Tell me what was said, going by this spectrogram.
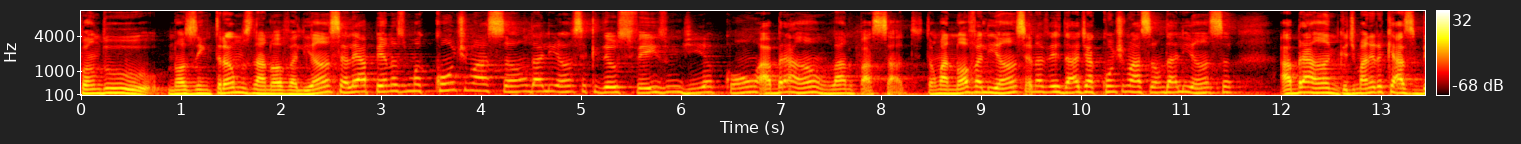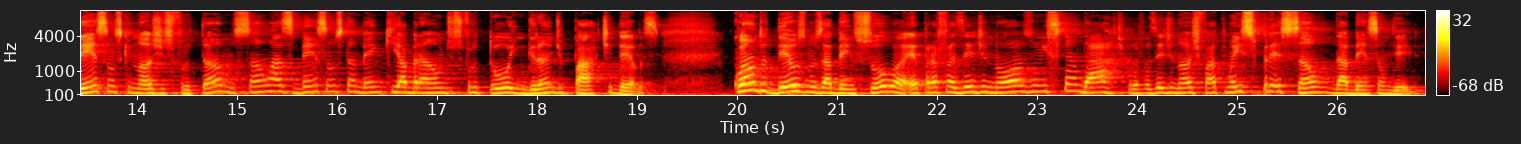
quando nós entramos na nova aliança, ela é apenas uma continuação da aliança que Deus fez um dia com Abraão lá no passado. Então, a nova aliança é, na verdade, a continuação da aliança abraâmica, de maneira que as bênçãos que nós desfrutamos são as bênçãos também que Abraão desfrutou em grande parte delas. Quando Deus nos abençoa, é para fazer de nós um estandarte, para fazer de nós, de fato, uma expressão da bênção dele.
